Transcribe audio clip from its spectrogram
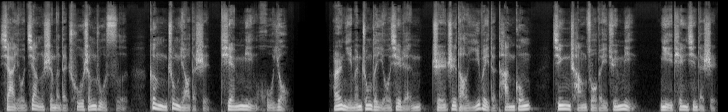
下有将士们的出生入死。更重要的是天命护佑，而你们中的有些人只知道一味的贪功，经常作为君命逆天心的事，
